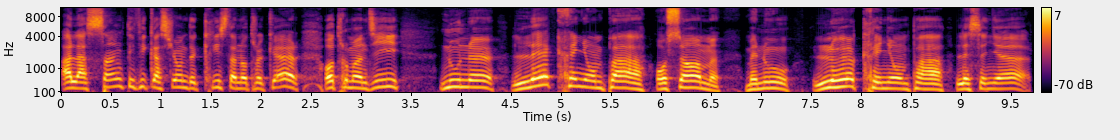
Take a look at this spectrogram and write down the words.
à la sanctification de Christ à notre cœur. Autrement dit, nous ne les craignons pas aux hommes, mais nous le craignons pas le Seigneur.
